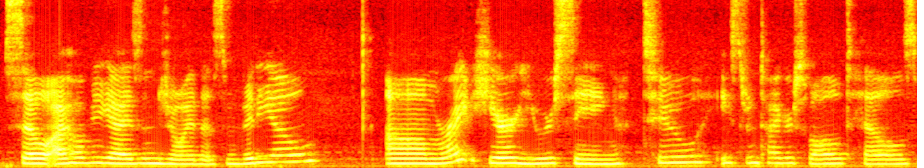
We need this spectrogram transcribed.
So I hope you guys enjoy this video. Um, right here, you are seeing two eastern tiger swallowtails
